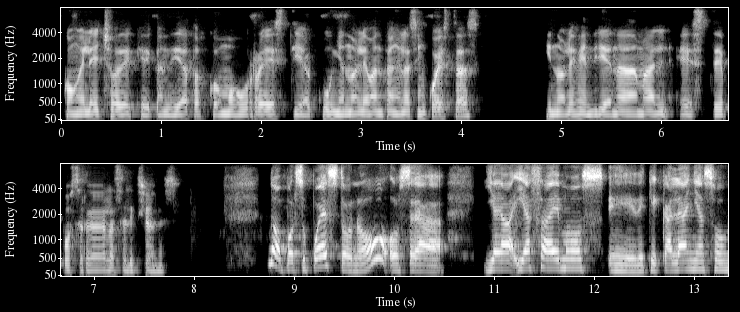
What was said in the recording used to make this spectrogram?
con el hecho de que candidatos como Urresti Acuña no levantan en las encuestas y no les vendría nada mal este, postergar las elecciones. No, por supuesto, ¿no? O sea, ya, ya sabemos eh, de qué calaña son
